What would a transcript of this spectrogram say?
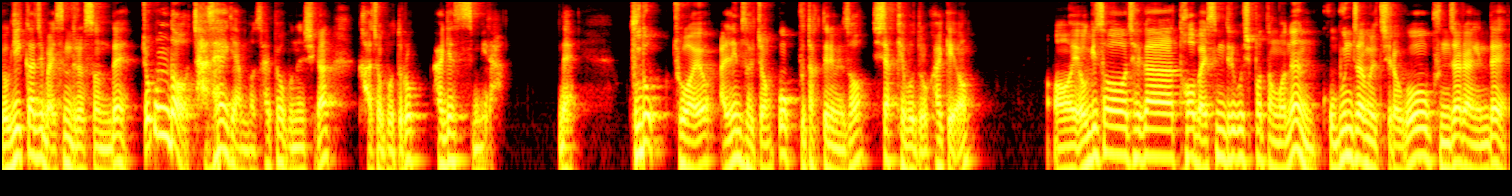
여기까지 말씀드렸었는데 조금 더 자세하게 한번 살펴보는 시간 가져보도록 하겠습니다. 네. 구독, 좋아요, 알림 설정 꼭 부탁드리면서 시작해 보도록 할게요. 어, 여기서 제가 더 말씀드리고 싶었던 거는 고분자 물질하고 분자량인데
